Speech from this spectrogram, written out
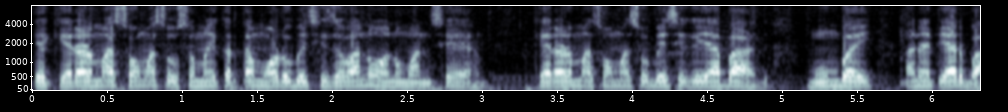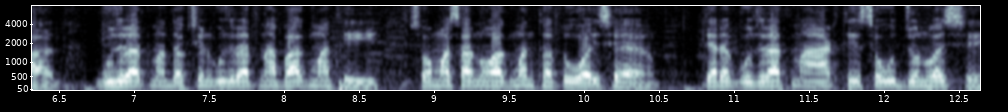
કે કેરળમાં ચોમાસું સમય કરતાં મોડું બેસી જવાનું અનુમાન છે. કેરળમાં ચોમાસું બેસી ગયા બાદ મુંબઈ અને ત્યારબાદ ગુજરાતમાં દક્ષિણ ગુજરાતના ભાગમાંથી ચોમાસાનું આગમન થતું હોય છે. ત્યારે ગુજરાતમાં આઠથી ચૌદ જૂન વચ્ચે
